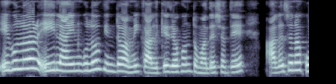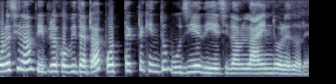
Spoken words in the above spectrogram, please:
এগুলোর এই লাইনগুলো কিন্তু আমি কালকে যখন তোমাদের সাথে আলোচনা করেছিলাম পিঁপড়ে কবিতাটা, প্রত্যেকটা কিন্তু বুঝিয়ে দিয়েছিলাম লাইন ধরে ধরে।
